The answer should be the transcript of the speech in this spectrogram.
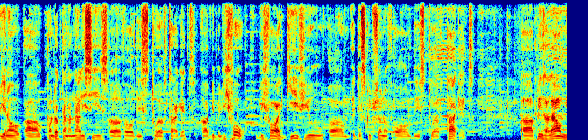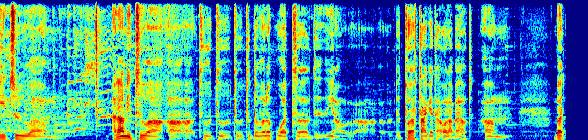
you know, uh, conduct an analysis of all these 12 targets. Uh, before, before I give you um, a description of all these 12 targets, uh, please allow me to um, allow me to, uh, uh, uh, to to to to develop what the you know the 12 targets are all about. Um, but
